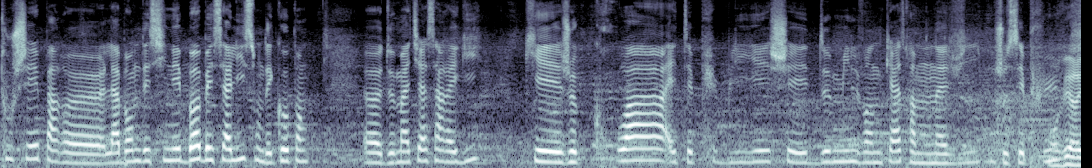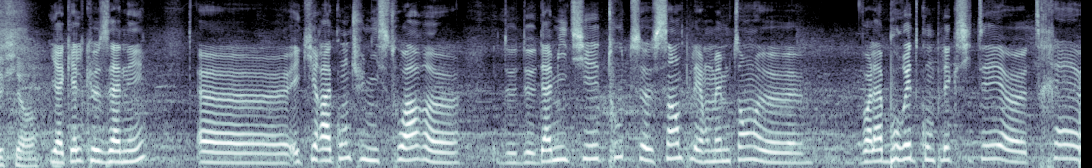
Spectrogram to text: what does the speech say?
touchée par la bande dessinée Bob et Sally sont des copains de Mathias Aregui qui est, je crois, été publié chez 2024 à mon avis, je sais plus On vérifiera. il y a quelques années euh, et qui raconte une histoire euh, de- de- d'amitié toute simple et en même temps euh, voilà, bourrée de complexité, euh, très,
